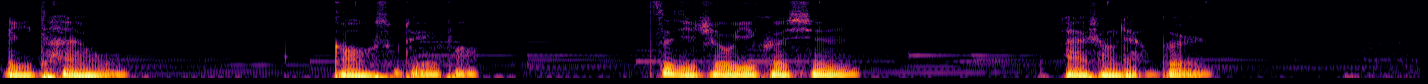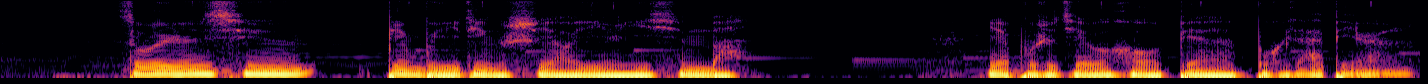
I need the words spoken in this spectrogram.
李太武告诉对方，自己只有一颗心。爱上两个人，所谓人心，并不一定是要一人一心吧，也不是结婚后便不会再爱别人了。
